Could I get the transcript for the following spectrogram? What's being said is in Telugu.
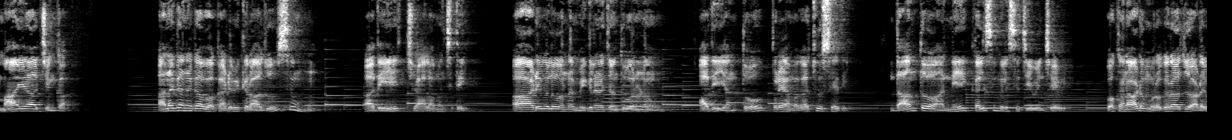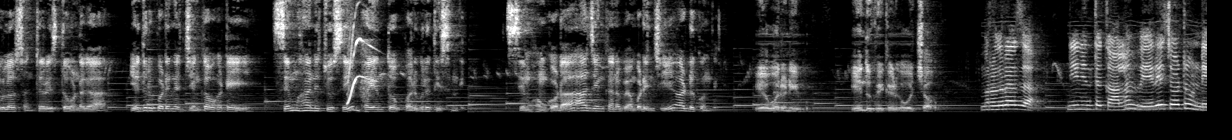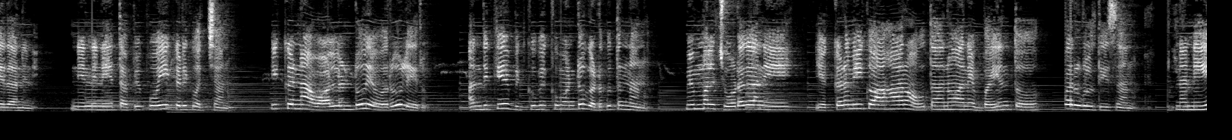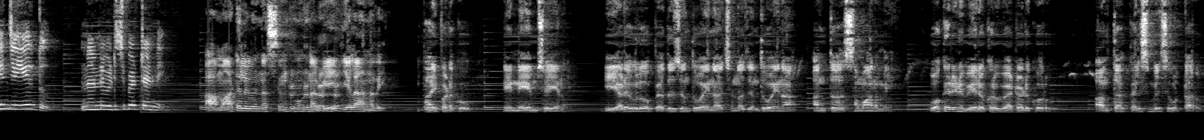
మాయా జింక. అనగనగా ఒక అడవికి రాజు సింహం. అది చాలా మంచిది. ఆ అడవిలో ఉన్న మిగిలిన జంతువులను అది ఎంతో ప్రేమగా చూసేది. దాంతో అన్నీ కలిసిమెలిసి జీవించేవి. ఒకనాడు మృగరాజు అడవిలో సంచరిస్తూ ఉండగా ఎదురుపడిన జింక ఒకటి సింహాన్ని చూసి భయంతో పరుగులు తీసింది. సింహం కూడా ఆ జింకను వెంబడించి అడ్డుకుంది. ఎవరు నీవు? ఎందుకు ఇక్కడికి వచ్చావు? మృగరాజా నేనింతకాలం వేరే చోట ఉండేదానిని. నిన్ననే తప్పిపోయి ఇక్కడికి వచ్చాను. ఇక్కడ నా వాళ్ళంటూ ఎవరూ లేరు. అందుకే బిక్కుబిక్కుమంటూ గడుపుతున్నాను. మిమ్మల్ని చూడగానే ఎక్కడ మీకు ఆహారం అవుతానో అనే భయంతో పరుగులు తీశాను. నన్నేం చేయొద్దు. నన్ను విడిచిపెట్టండి. ఆ మాటలు విన్న సింహం నవ్వి ఇలా అన్నది. భయపడకు. నేనేం చెయ్యను ఈ అడవిలో పెద్ద జంతువు అయినా చిన్న జంతువు అయినా అంతా సమానమే. ఒకరిని వేరొకరు వేటాడుకోరు. అంతా కలిసిమెలిసి ఉంటారు.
